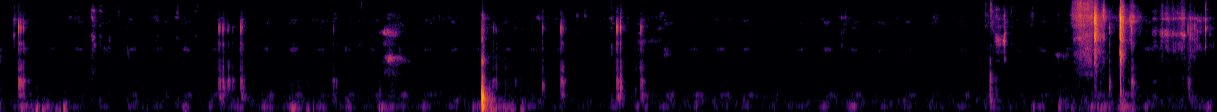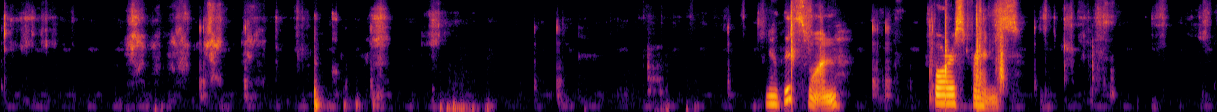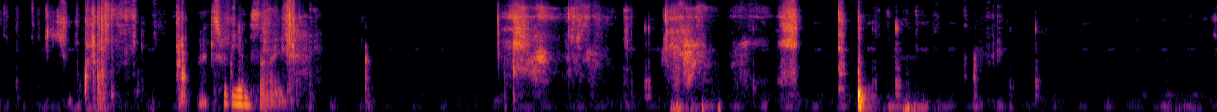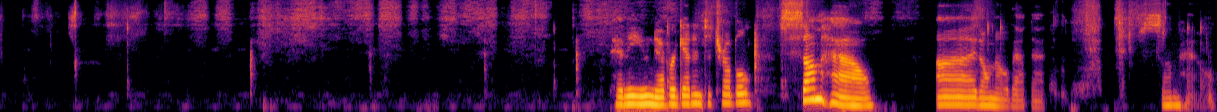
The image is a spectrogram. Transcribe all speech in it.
Now this one, Forest Friends. That's for the inside. Penny, you never get into trouble. Somehow, I don't know about that. Somehow.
